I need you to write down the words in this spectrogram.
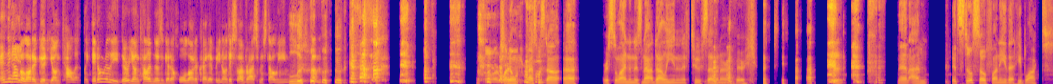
and they have a lot of good young talent. Like they don't really their young talent doesn't get a whole lot of credit, but you know they still have Rasmus Dahlin. Luke, Um, Lord, you what know Rasmus Dahl, uh, Ristolainen is not Dahlin, and if two seven are very good. Man, I'm. It's still so funny that he blocked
